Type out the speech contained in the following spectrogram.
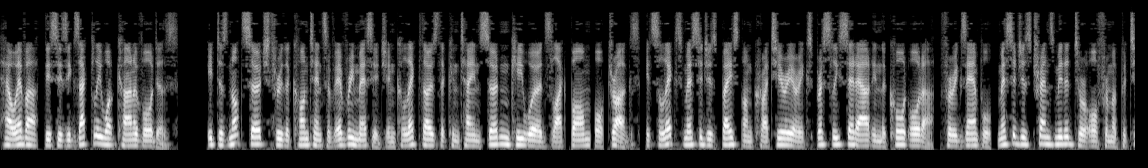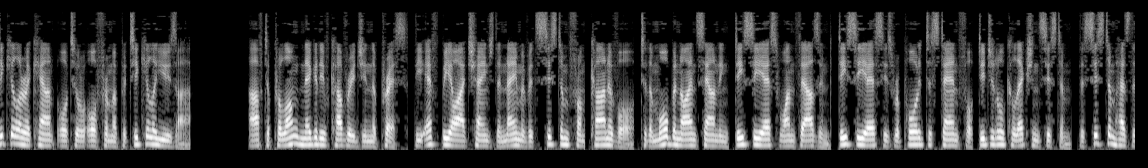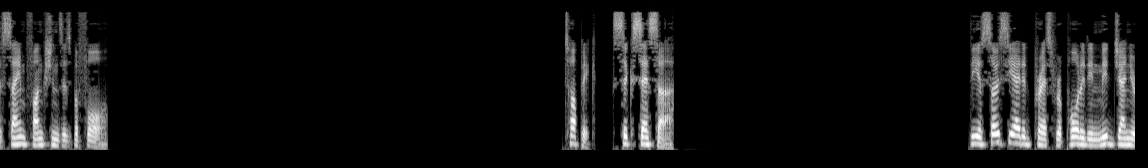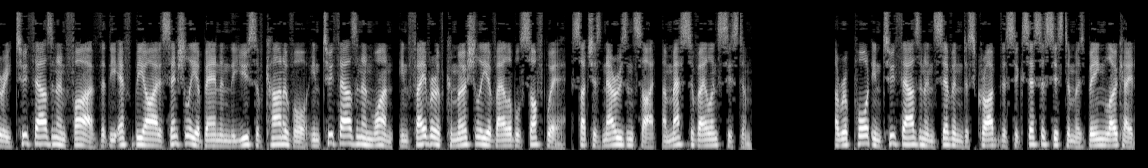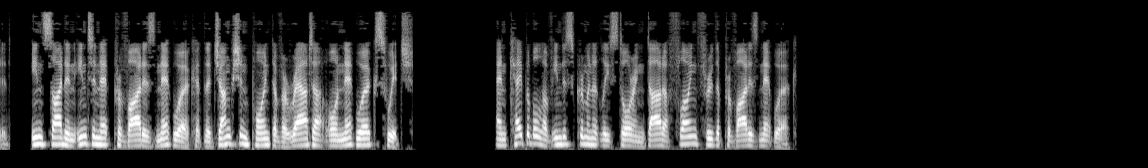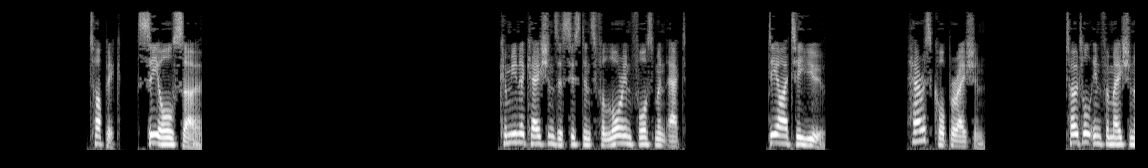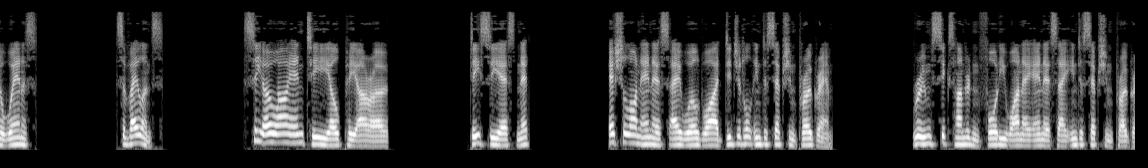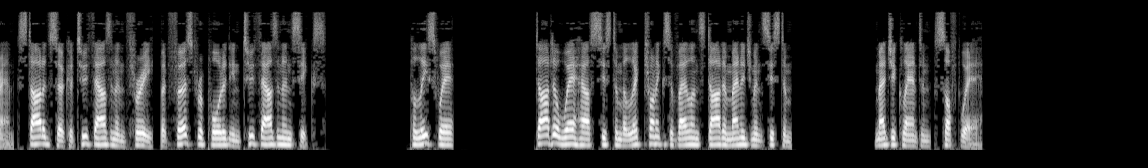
However, this is exactly what Carnivore does. It does not search through the contents of every message and collect those that contain certain keywords like bomb or drugs. It selects messages based on criteria expressly set out in the court order. For example, messages transmitted to or from a particular account or to or from a particular user. After prolonged negative coverage in the press, the FBI changed the name of its system from Carnivore to the more benign-sounding DCS-1000. DCS is reported to stand for Digital Collection System. The system has the same functions as before. Topic: Successor. The Associated Press reported in mid-January 2005 that the FBI essentially abandoned the use of Carnivore in 2001, in favor of commercially available software, such as NarusInsight, a mass surveillance system. A report in 2007 described the successor system as being located inside an Internet provider's network at the junction point of a router or network switch and capable of indiscriminately storing data flowing through the provider's network. See also. Communications Assistance for Law Enforcement Act. DITU Harris Corporation. Total Information Awareness. Surveillance. COINTELPRO DCS Net Echelon NSA Worldwide Digital Interception Program. Room 641A NSA Interception Program started circa 2003, but first reported in 2006. Policeware Data Warehouse System Electronic Surveillance Data Management System. Magic Lantern software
